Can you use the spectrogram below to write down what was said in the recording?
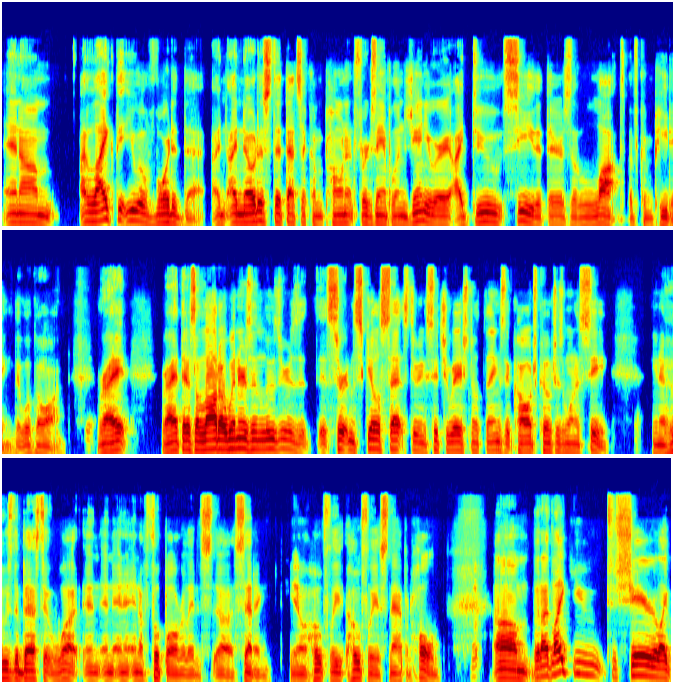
and um i like that you avoided that I, I noticed that that's a component for example in january i do see that there's a lot of competing that will go on yeah. right right? There's a lot of winners and losers at, at certain skill sets doing situational things that college coaches want to see. You know who's the best at what and in, in, in, a football related uh, setting you know hopefully hopefully a snap and hold. Yep. um but i'd like you to share like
